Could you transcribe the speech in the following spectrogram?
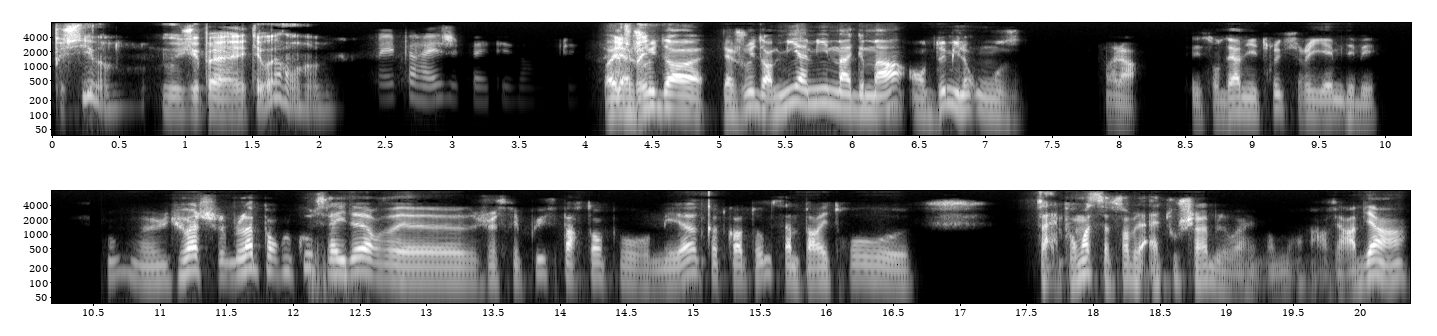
possible. hein. Mais J'ai pas été voir, moi. Oui, pareil, j'ai pas été voir. Ouais, il a Ah, joué dans, il a joué dans Miami Magma en 2011. Voilà. C'est son dernier truc sur IMDb. Euh, tu vois, je- là, pour le coup, Sliders, euh, je serais plus partant pour, mais là, Code Quantum, ça me paraît trop, euh, enfin, pour moi, ça me semble intouchable, ouais. Bon, on verra bien, hein.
